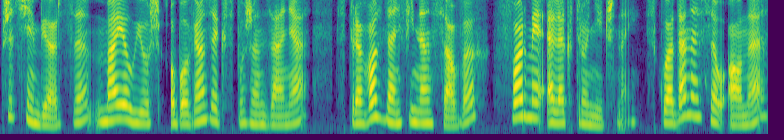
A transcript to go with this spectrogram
przedsiębiorcy mają już obowiązek sporządzania sprawozdań finansowych w formie elektronicznej. Składane są one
